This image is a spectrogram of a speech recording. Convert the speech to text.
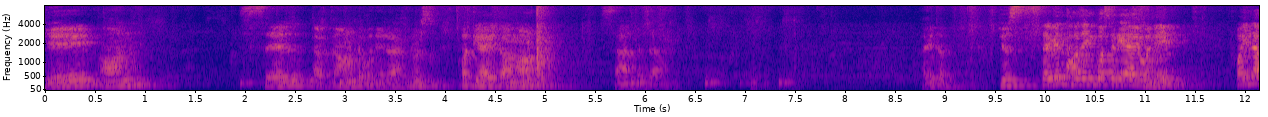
gain on sale account भनेर राख्नुहोस्। कति आयो त अमाउन्ट सात हजार। है त। यो सेभेन थाउजन्ड कसरी आयो भने पहिला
